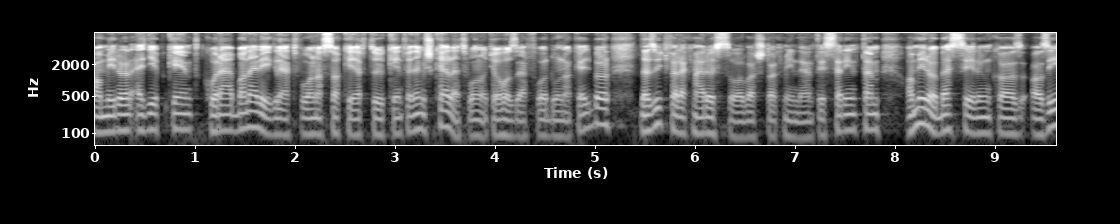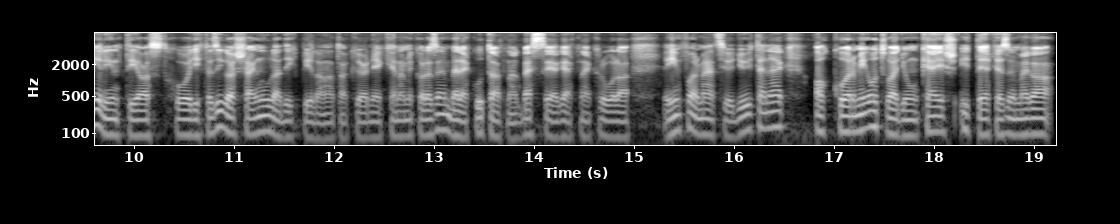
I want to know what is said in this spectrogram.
amiről egyébként korábban elég lett volna szakértőként, vagy nem is kellett volna, hogyha hozzáfordulnak egyből, de az ügyfelek már összeolvastak mindent, és szerintem amiről beszélünk, az, az érinti azt, hogy itt az igazság nulladik pillanata környékén, amikor az emberek kutatnak, beszélgetnek róla, információt gyűjtenek, akkor mi ott vagyunk-e, és itt érkezünk meg a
